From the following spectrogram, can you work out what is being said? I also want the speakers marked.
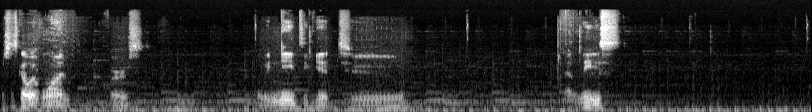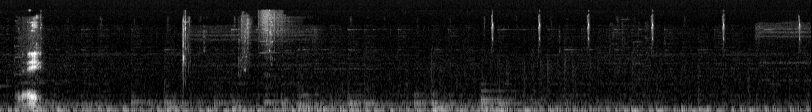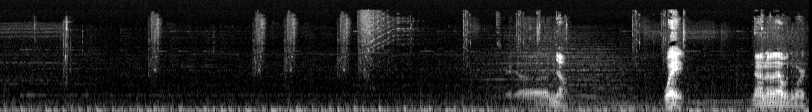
Speaker 1: Let's just go with one first. But we need to get to at least an eight. Wait. No, no, that wouldn't work.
